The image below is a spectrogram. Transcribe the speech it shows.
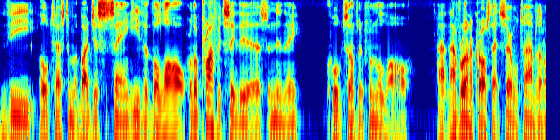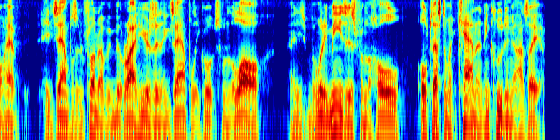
the Old Testament by just saying either the law or the prophets say this, and then they quote something from the law. I, have run across that several times. I don't have examples in front of me, but right here is an example. He quotes from the law, and what he means is from the whole Old Testament canon, including Isaiah.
